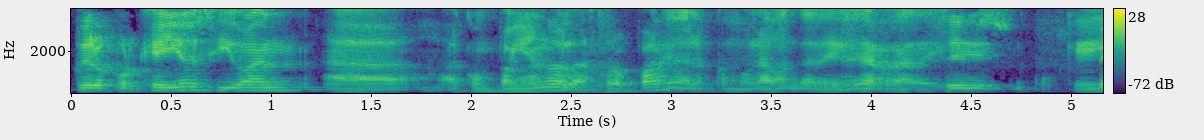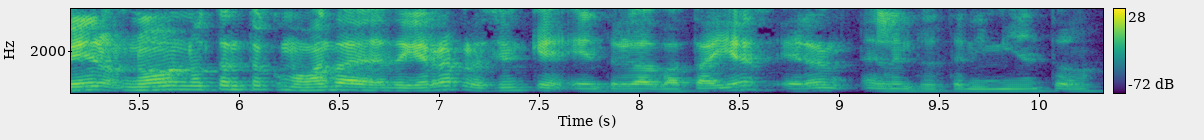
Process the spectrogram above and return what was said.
pero porque ellos iban acompañando a las tropas. como la banda de guerra. De sí, pero no, no tanto como banda de, guerra, pero decían que entre las batallas eran el entretenimiento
